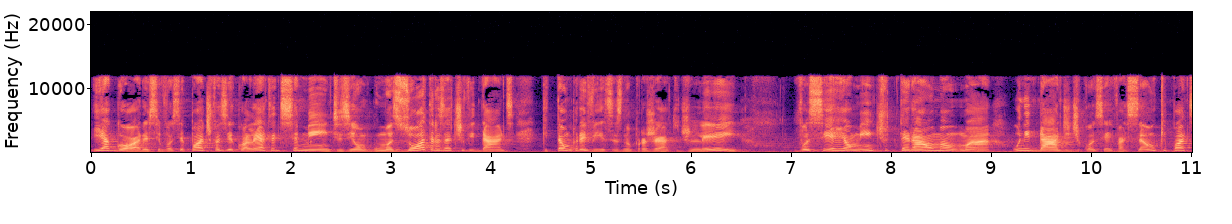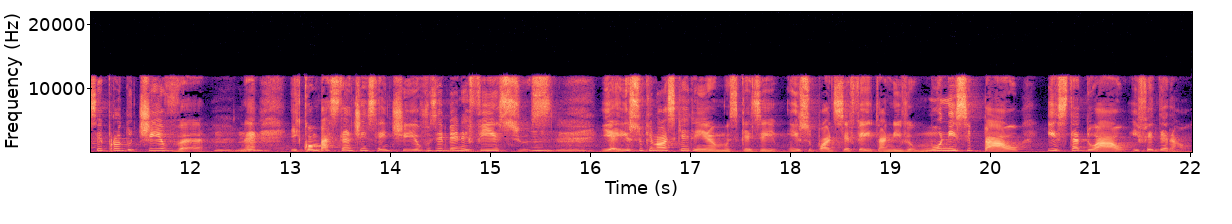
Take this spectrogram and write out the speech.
E agora, se você pode fazer coleta de sementes e algumas outras atividades que estão previstas no projeto de lei, você realmente terá uma, uma unidade de conservação que pode ser produtiva, uhum. né? E com bastante incentivos e benefícios. Uhum. E é isso que nós queremos. Quer dizer, isso pode ser feito a nível municipal, estadual e federal.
